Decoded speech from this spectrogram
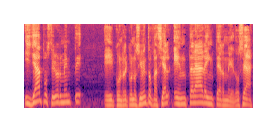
y ya posteriormente eh, con reconocimiento facial entrar a Internet. O sea,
